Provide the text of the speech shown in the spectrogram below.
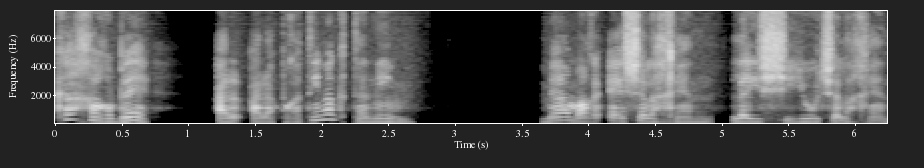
כך הרבה על, על הפרטים הקטנים, מהמראה שלכן, לאישיות שלכן,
